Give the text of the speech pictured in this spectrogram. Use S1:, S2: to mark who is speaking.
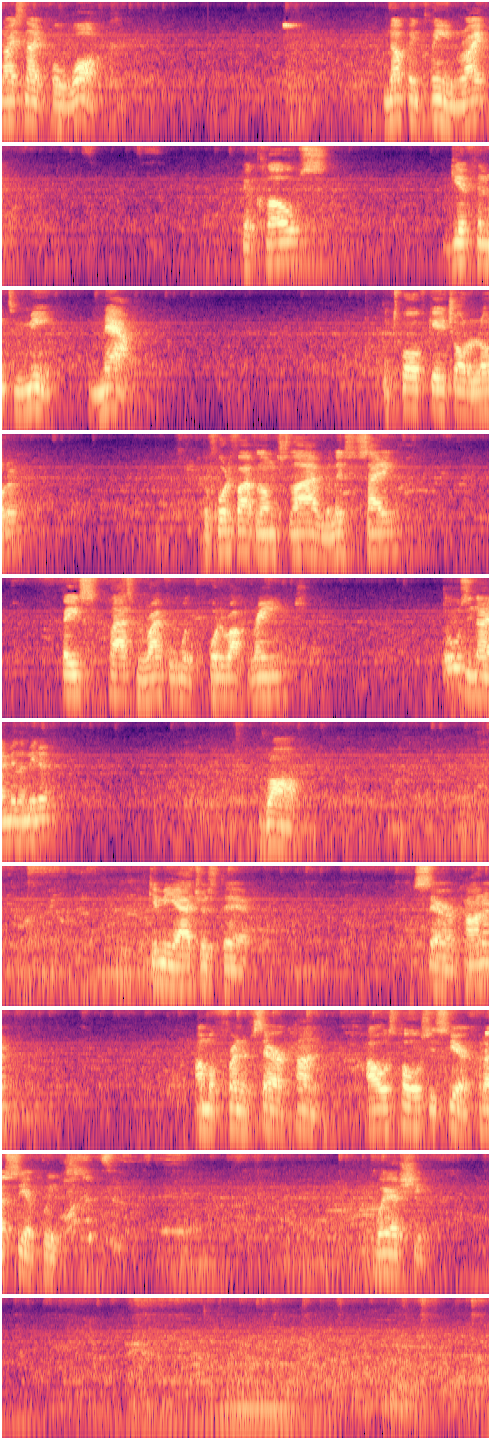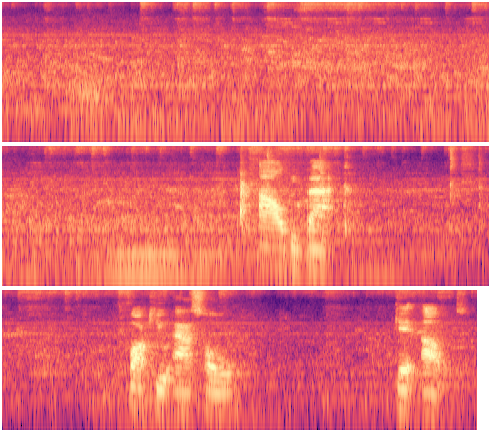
S1: Nice night for a walk. Nothing clean, right? Your clothes, give them to me now. The 12 gauge autoloader, the 45 long slide laser sighting, face plasma rifle with 40 rock range, Those Uzi 9 millimeter. Wrong. Give me address there. Sarah Connor. I'm a friend of Sarah Connor. I was told she's here. Could I see her, please? Where is she? I'll be back. Fuck you, asshole. Get out.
